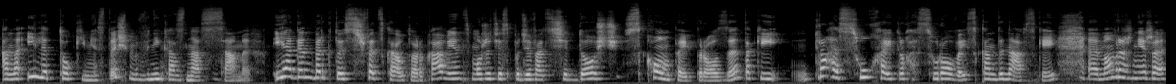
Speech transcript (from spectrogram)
a na ile to, kim jesteśmy, wynika z nas samych. I Agenberg to jest szwedzka autorka, więc możecie spodziewać się dość skąpej prozy, takiej trochę suchej, trochę surowej, skandynawskiej. E, mam wrażenie, że,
